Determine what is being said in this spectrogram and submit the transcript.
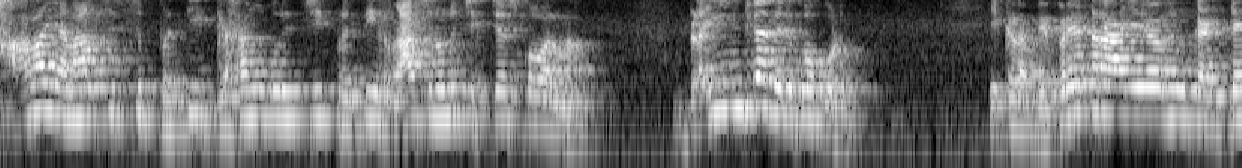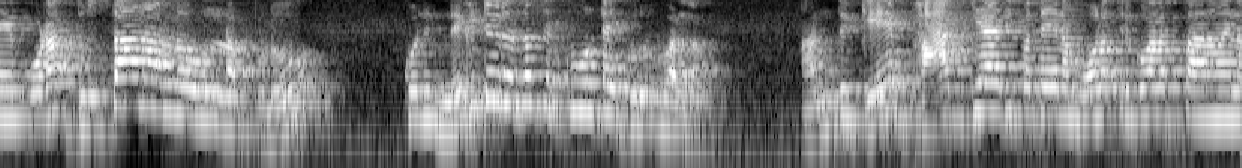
చాలా ఎనాలిసిస్ ప్రతి గ్రహం గురించి ప్రతి రాశిలోనూ చెక్ చేసుకోవాలి మనం. బ్లైండ్గా వెళ్ళిపోకూడదు. ఇక్కడ విపరీత రాజయోగం కంటే కూడా దుస్థానాల్లో ఉన్నప్పుడు కొన్ని నెగిటివ్ రిజల్ట్స్ ఎక్కువ ఉంటాయి గురువు వల్ల. అందుకే భాగ్యాధిపతి అయిన మూల త్రికోణ స్థానమైన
